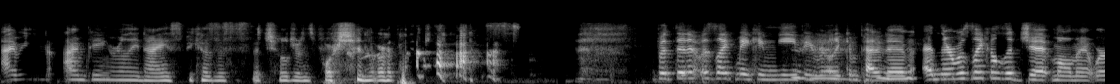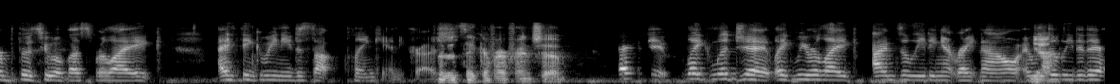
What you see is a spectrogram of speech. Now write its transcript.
I mean, I'm being really nice because this is the children's portion of our podcast. but then it was like making me be really competitive, and there was like a legit moment where the two of us were like, "I think we need to stop playing Candy Crush." For the sake of our friendship. It- like legit, like we were like, I'm deleting it right now, and Yeah. we deleted it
